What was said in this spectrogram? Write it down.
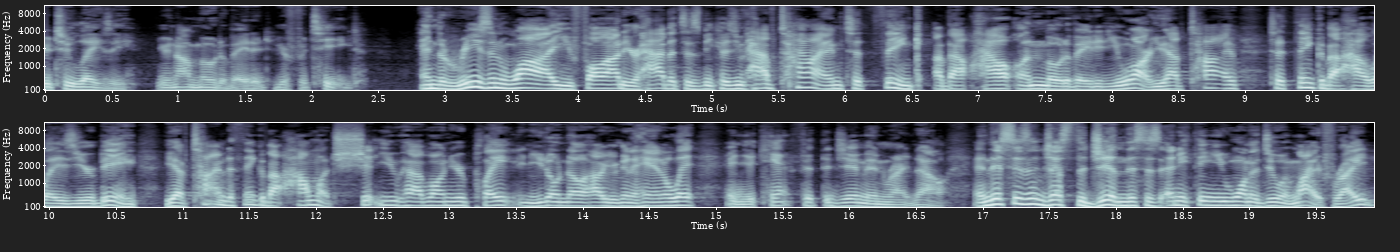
you're too lazy. You're not motivated. You're fatigued. And the reason why you fall out of your habits is because you have time to think about how unmotivated you are. You have time to think about how lazy you're being. You have time to think about how much shit you have on your plate and you don't know how you're going to handle it and you can't fit the gym in right now. And this isn't just the gym. This is anything you want to do in life, right?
